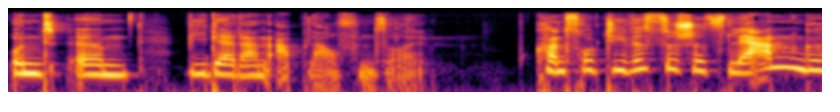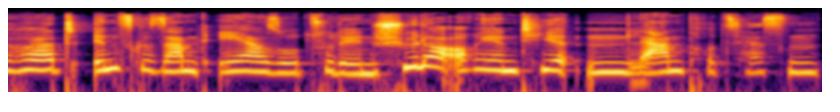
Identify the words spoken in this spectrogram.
und ähm, wie der dann ablaufen soll. Konstruktivistisches Lernen gehört insgesamt eher so zu den schülerorientierten Lernprozessen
